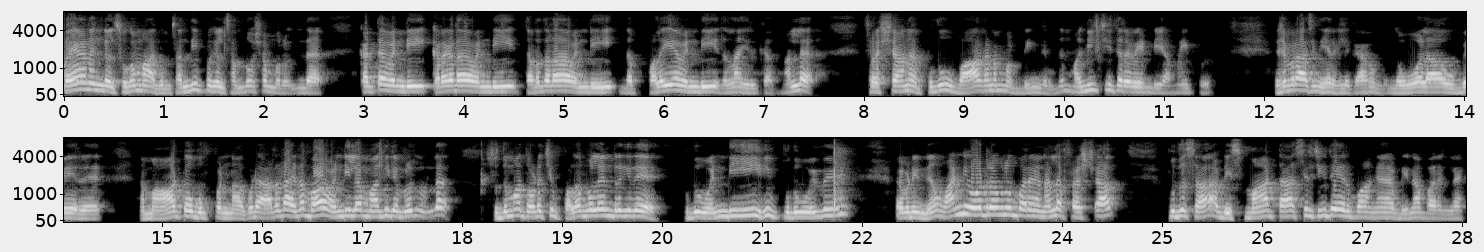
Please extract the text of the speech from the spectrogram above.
பிரயாணங்கள் சுகமாகும் சந்திப்புகள் சந்தோஷம் வரும். இந்த கட்ட வண்டி கடகடா வண்டி தடதடா வண்டி இந்த பழைய வண்டி இதெல்லாம் இருக்காது. நல்ல ஃப்ரெஷ்ஷான புது வாகனம் அப்படிங்கிறது மகிழ்ச்சி தர வேண்டிய அமைப்பு. ரிஷபராசி நேர்களுக்காக இந்த ஓலா உபேரு நம்ம ஆட்டோ புக் பண்ணா கூட அடடா என்னப்பா வண்டிலாம் மாத்திட்ட பிறகு நல்ல சுத்தமா தொடச்சு பளபளன்னு இருக்குதே. புது வண்டி புது இது அப்படின்னு வண்டி ஓட்டுறவங்களும் பாருங்க நல்ல ஃப்ரெஷ்ஷா புதுசா அப்படி ஸ்மார்ட்டா சிரிச்சுக்கிட்டே இருப்பாங்க அப்படின்னா பாருங்களேன்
